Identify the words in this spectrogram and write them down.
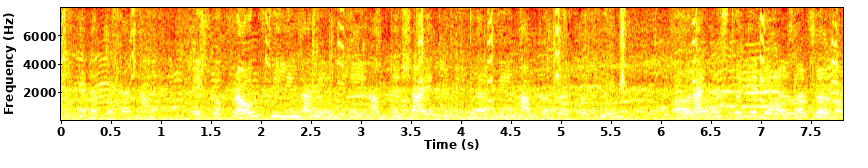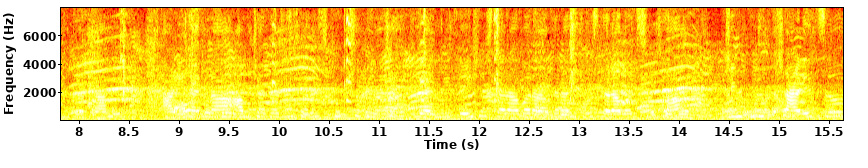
शिक्षकांना एक प्राऊड फिलिंग आहे की आमच्या शाळेतील विद्यार्थी हा प्रकल्प घेऊन राज्यस्तरीय लेवलवर परफॉर्म करत आहे आणि त्यांना आमच्याकडनं खरंच खूप शुभेच्छा की यांनी देशस्तरावर आंतरराष्ट्रीय स्तरावर सुद्धा जिंकून शाळेचं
